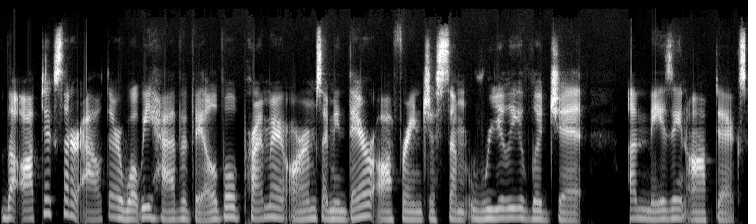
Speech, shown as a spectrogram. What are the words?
the optics that are out there, what we have available, primary arms, I mean, they're offering just some really legit, amazing optics.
